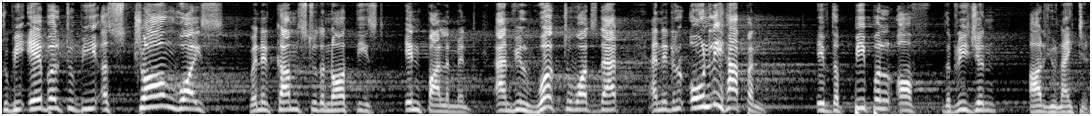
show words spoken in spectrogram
to be able to be a strong voice when it comes to the Northeast in Parliament. And we'll work towards that, and it will only happen if the people of the region are united.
